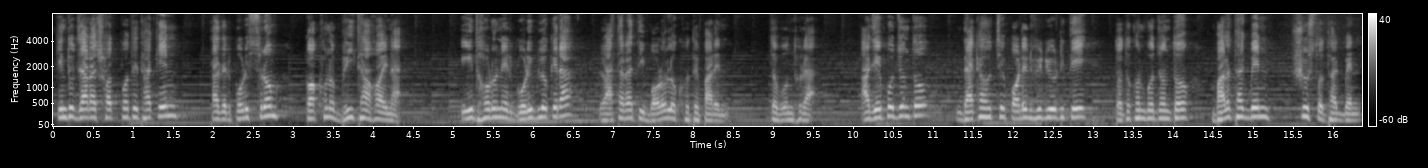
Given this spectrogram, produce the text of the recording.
কিন্তু যারা সৎ পথে থাকেন, তাদের পরিশ্রম কখনো বৃথা হয় না। এই ধরনের গরিব লোকেরা রাতারাতি বড় লোক হতে পারেন। তো বন্ধুরা, আজ এ পর্যন্ত। দেখা হচ্ছে পরের ভিডিওটিতে। ততক্ষণ পর্যন্ত ভালো থাকবেন, সুস্থ থাকবেন।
